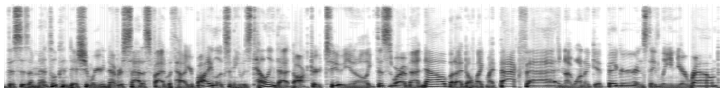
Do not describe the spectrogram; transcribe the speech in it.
This is a mental condition where you're never satisfied with how your body looks. And he was telling that doctor too, you know, like this is where I'm at now, but I don't like my back fat and I want to get bigger and stay lean year round.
